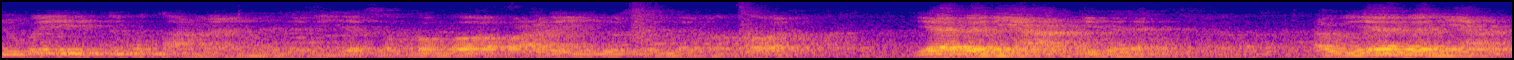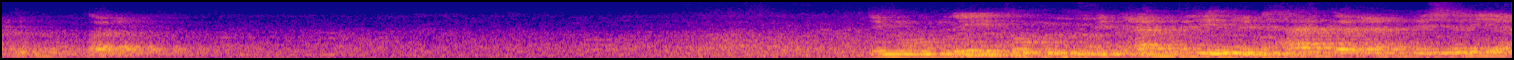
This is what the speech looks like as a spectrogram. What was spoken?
جبير بن مطعم أن النبي صلى الله عليه وسلم قال يا بني عبد مناف أو يا بني عبد المطلب. إن وليتم من أمري من هذا الأمر شيئا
